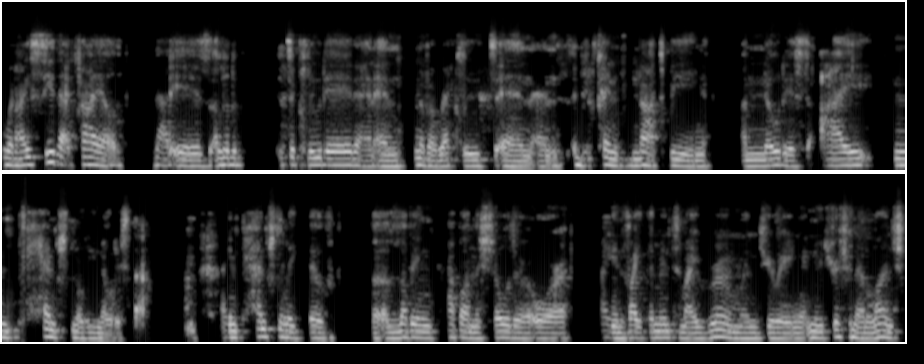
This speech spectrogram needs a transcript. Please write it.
when i see that child that is a little secluded and, and kind of a recluse and and just kind of not being um, noticed i intentionally notice that I intentionally give a loving tap on the shoulder or I invite them into my room and during nutrition and lunch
